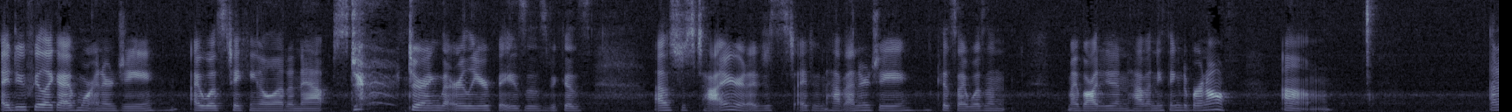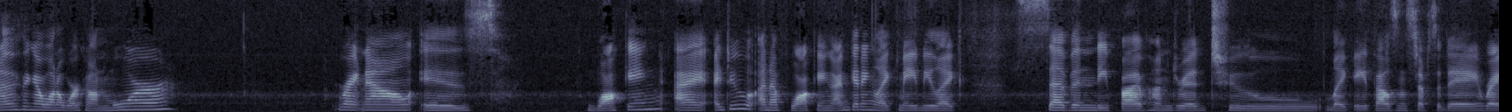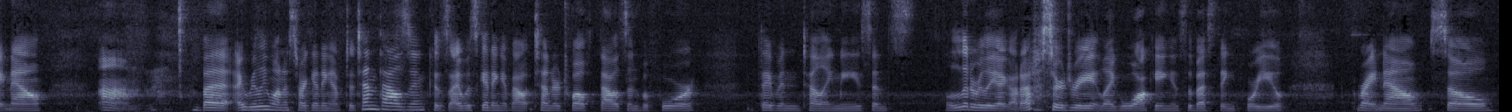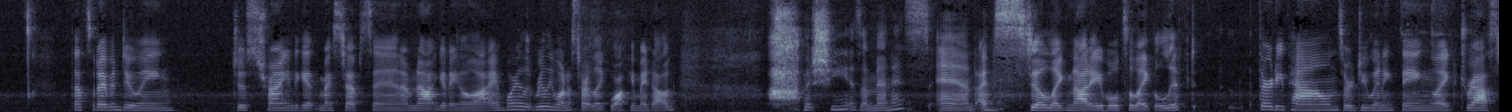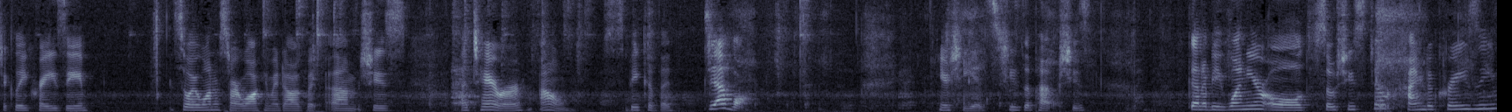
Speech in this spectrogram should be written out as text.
I do feel like I have more energy. I was taking a lot of naps during the earlier phases because I was just tired. I just I didn't have energy because I wasn't my body didn't have anything to burn off. Um, another thing I want to work on more right now is walking. I I do enough walking. I'm getting like maybe like 7500 to like 8000 steps a day right now. Um but I really want to start getting up to 10,000 cuz I was getting about 10 or 12,000 before. They've been telling me since literally I got out of surgery like walking is the best thing for you right now. So that's what I've been doing just trying to get my steps in. I'm not getting a lot. I really want to start like walking my dog. But she is a menace and I'm still like not able to like lift 30 pounds or do anything like drastically crazy. So I want to start walking my dog, but um, she's a terror. Oh, speak of the devil. Here she is. She's a pup. She's gonna be one year old, so she's still kind of crazy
